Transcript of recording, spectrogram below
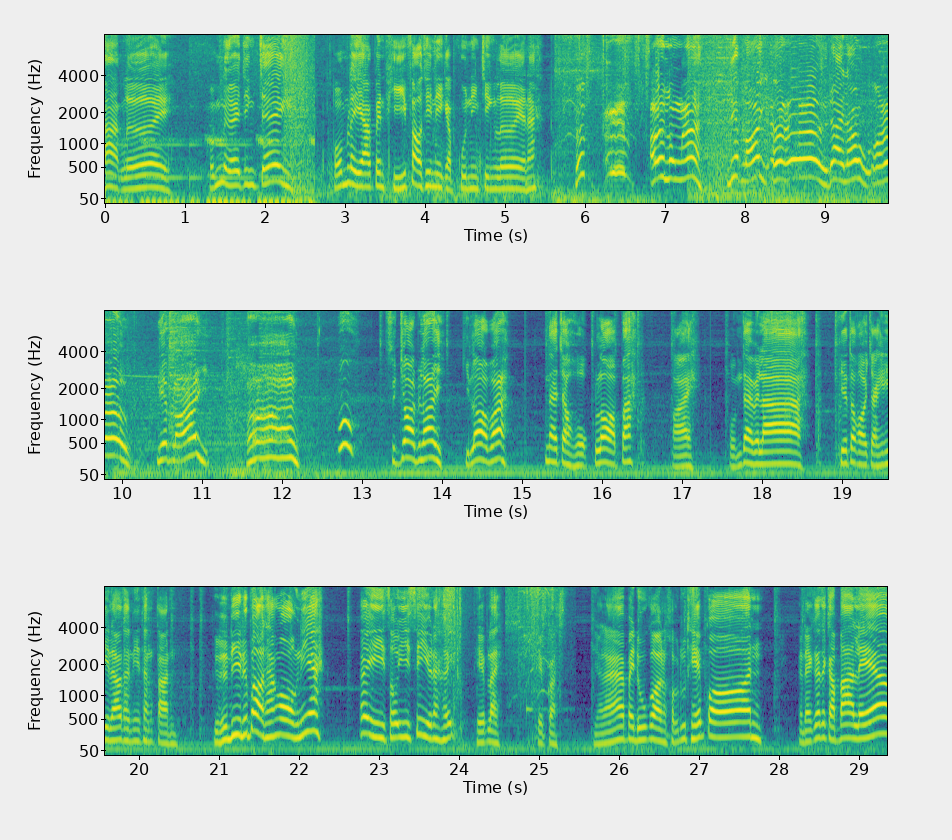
มากเลย ผมเหนื่อยจริง ๆ ผมเลยอยากเป็นผีเฝ้าที่นี่กับคุณจริง ๆ เลยนะฮึบ เออลงมา เรียบร้อยเออเออได้แล้วเออเรียบร้อยเออวู้สุดยอดไปเลย กี่รอบวะน่าจะหกรอบปะไป ผมได้เวลาที่ต้องออกจากที่นี่แล้วทางนี้ทางตันอยู่ในนี่หรือเปล่าทางออกเนี่ยเฮ้ยโซอีซี่อยู่นะเฮ้ยเทปอะไรเทปก่อนเดี๋ยวนะไปดูก่อนขอไปดูเทปก่อนไหนๆก็จะกลับบ้านแล้ว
